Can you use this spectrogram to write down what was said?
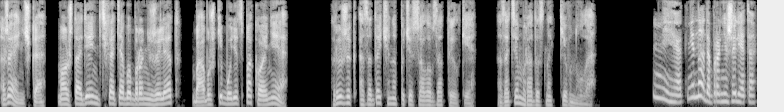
«Женечка, может, оденете хотя бы бронежилет? Бабушке будет спокойнее». Рыжик озадаченно почесала в затылке, а затем радостно кивнула. Нет, не надо бронежилета.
